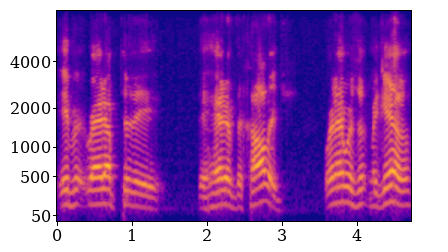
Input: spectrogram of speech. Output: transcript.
even right up to the, the head of the college. When I was at McGill,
